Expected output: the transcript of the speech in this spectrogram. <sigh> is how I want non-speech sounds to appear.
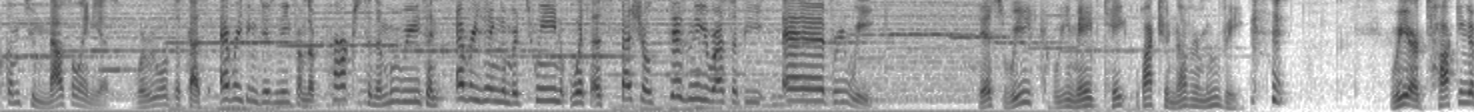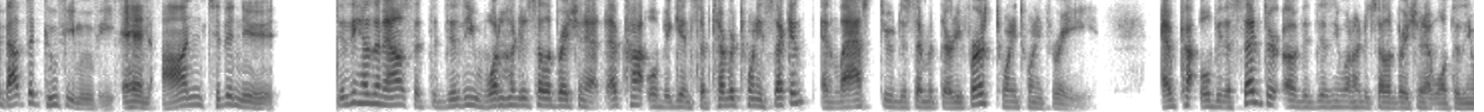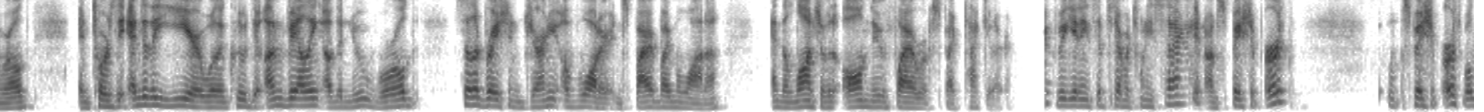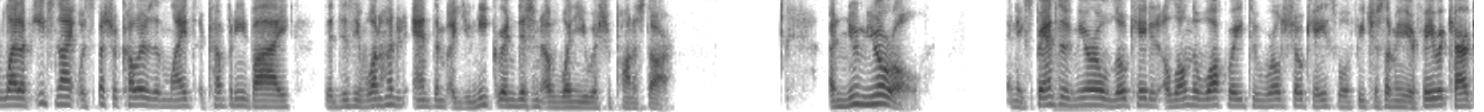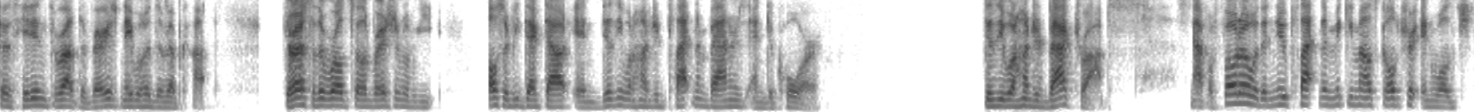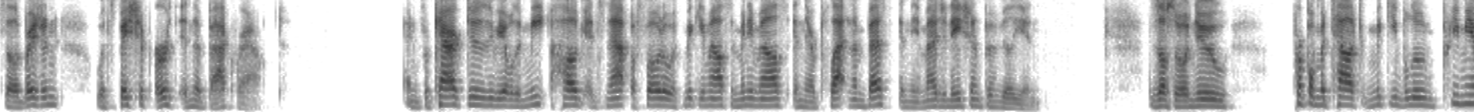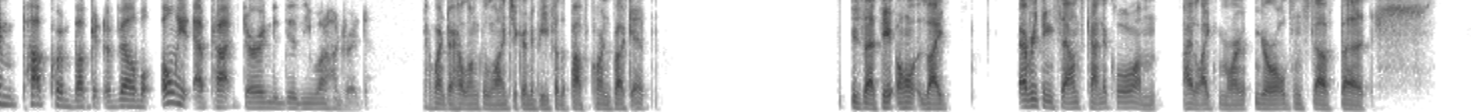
welcome to Mousellaneous, where we will discuss everything Disney from the parks to the movies and everything in between with a special Disney recipe every week. This week, we made Kate watch another movie. <laughs> we are talking about the Goofy movie, and on to the news. Disney has announced that the Disney 100 celebration at Epcot will begin September 22nd and last through December 31st, 2023. Epcot will be the center of the Disney 100 celebration at Walt Disney World, and towards the end of the year will include the unveiling of the new World Celebration Journey of Water inspired by Moana and the launch of an all new fireworks spectacular. Beginning September 22nd on Spaceship Earth, Spaceship Earth will light up each night with special colors and lights accompanied by the Disney 100 anthem, a unique rendition of When You Wish Upon a Star. A new mural an expansive mural located along the walkway to World Showcase will feature some of your favorite characters hidden throughout the various neighborhoods of Epcot. The rest of the World celebration will be also be decked out in Disney 100 platinum banners and decor. Disney 100 backdrops. Snap a photo with a new platinum Mickey Mouse sculpture in World Celebration with Spaceship Earth in the background. And for characters, you'll be able to meet, hug, and snap a photo with Mickey Mouse and Minnie Mouse in their platinum best in the Imagination Pavilion. There's also a new purple metallic Mickey Balloon premium popcorn bucket available only at Epcot during the Disney 100. I wonder how long the lines are going to be for the popcorn bucket. Is that the only, like, everything sounds kind of cool. Um, I like mur- murals and stuff, but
